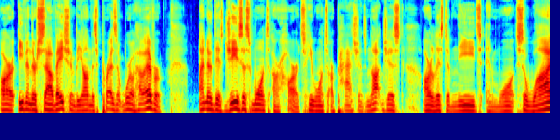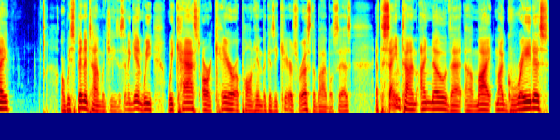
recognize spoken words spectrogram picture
or even their salvation beyond this present world however i know this jesus wants our hearts he wants our passions not just our list of needs and wants. So why are we spending time with Jesus? And again, we we cast our care upon him because he cares for us, the Bible says. At the same time, I know that uh, my my greatest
